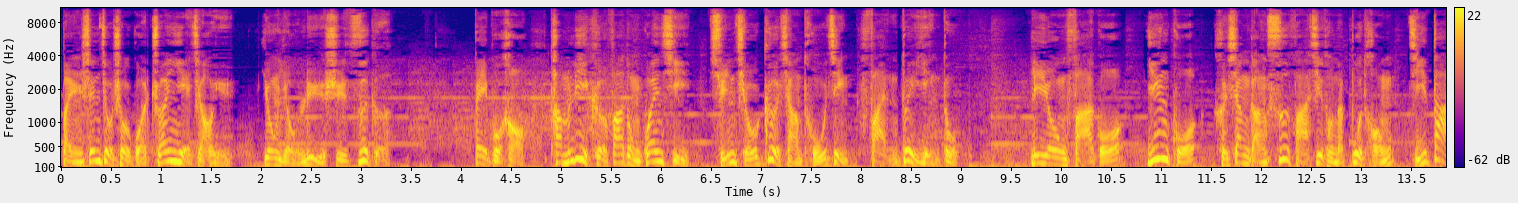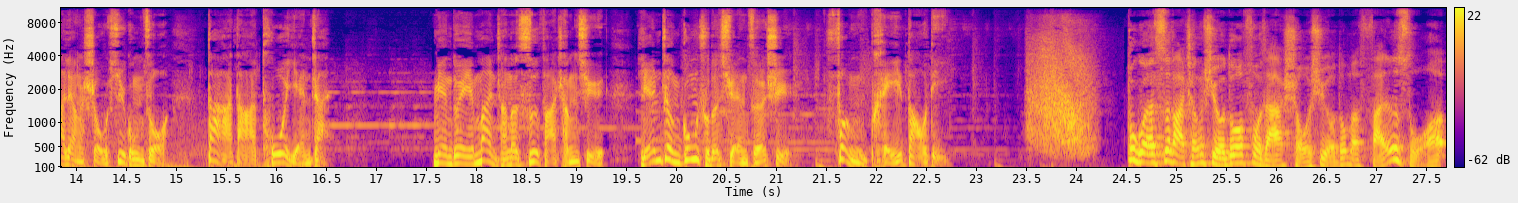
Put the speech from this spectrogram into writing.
本身就受过专业教育，拥有律师资格。被捕后，他们立刻发动关系，寻求各项途径反对引渡。利用法国、英国和香港司法系统的不同及大量手续工作，大打拖延战。面对漫长的司法程序，廉政公署的选择是奉陪到底。不管司法程序有多复杂，手续有多么繁琐，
